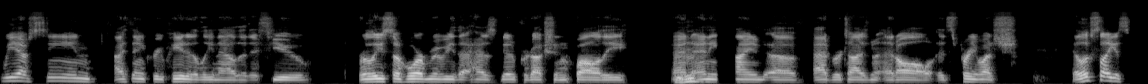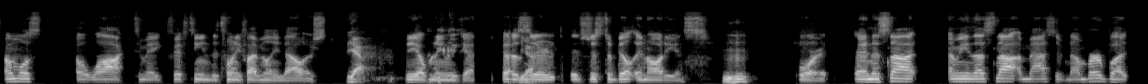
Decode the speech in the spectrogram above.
we have seen, I think, repeatedly now that if you release a horror movie that has good production quality and Mhm. any kind of advertisement at all, it's pretty much. It looks like it's almost a lock to make fifteen to twenty-five million dollars Yeah. the opening weekend because Yeah. there it's just a built-in audience Mhm. for it, and it's not. I mean, that's not a massive number, but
